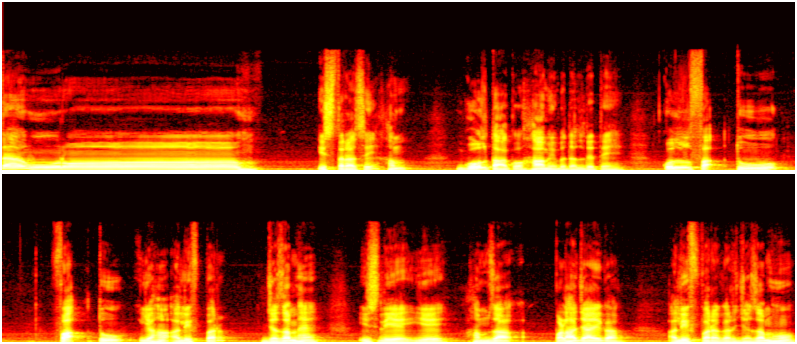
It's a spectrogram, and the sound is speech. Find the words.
तुनज़ल इस तरह से हम गोल ता को हा में बदल देते हैं। कुल फ़ तू फ़ तू यहाँ अलिफ़ पर जज़म है, इसलिए ये हमज़ा पढ़ा जाएगा। अलिफ़ पर अगर जज़म हो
